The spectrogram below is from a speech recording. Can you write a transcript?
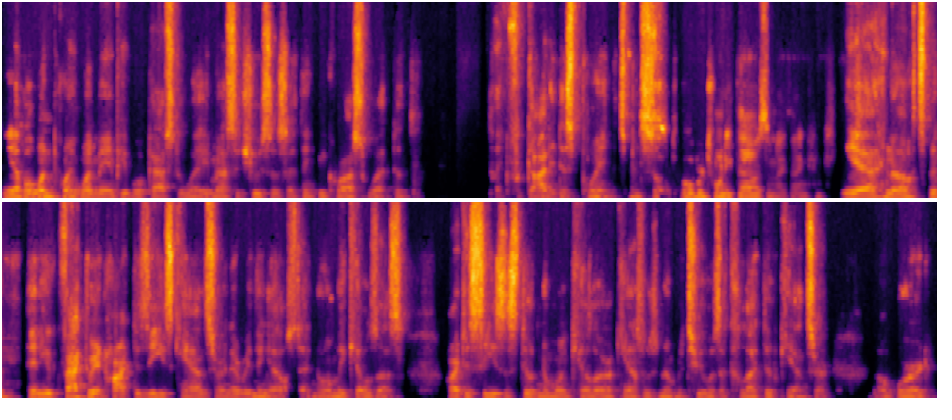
Yeah, but 1.1 million people have passed away. Massachusetts, I think we crossed what? The, I forgot at this point. It's been so over 20,000, I think. Yeah, no, it's been, and you factor in heart disease, cancer, and everything mm-hmm. else that normally kills us. Heart disease is still the number one killer. Cancer is number two as a collective cancer a word.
